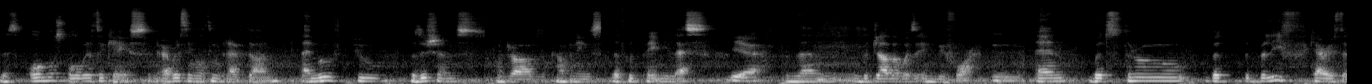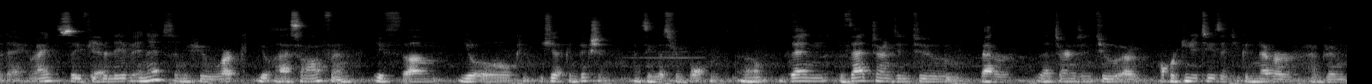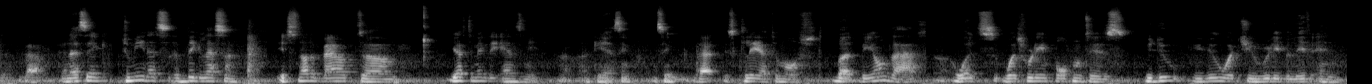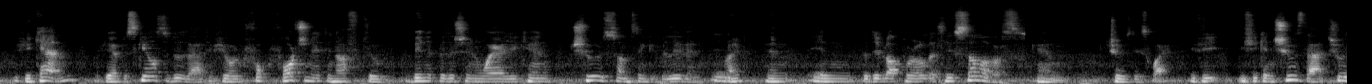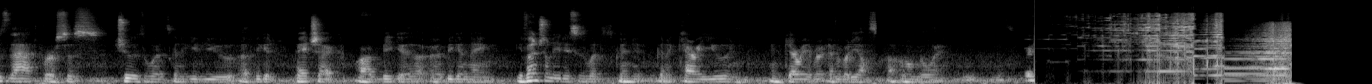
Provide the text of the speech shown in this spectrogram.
that's almost always the case in every single thing that I've done. I moved to positions or jobs or companies that would pay me less Yeah. than the job I was in before. Mm, And but through but but belief carries the day, right? So if you Yeah. believe in it and if you work your ass off and if um, you if you have conviction, I think that's important. Um, then that turns into better. That turns into uh, opportunities that you could never have dreamed about. And I think to me that's a big lesson. It's not about um, you have to make the ends meet. Uh, Okay, I think I think that is clear to most. But beyond that, uh, what's what's really important is you do you do what you really believe in. If you can, if you have the skills to do that, if you're for- fortunate enough to be in a position where you can choose something you believe in, right? And in the developed world, at least some of us can choose this way. If you if you can choose that, choose that versus choose what's going to give you a bigger paycheck or a bigger a bigger name. Eventually, this is what's going to going to carry you and, and carry everybody else along the way.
